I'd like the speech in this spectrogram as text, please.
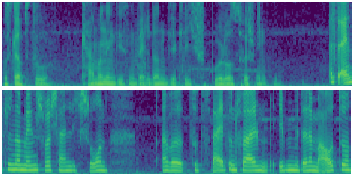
Was glaubst du, kann man in diesen Wäldern wirklich spurlos verschwinden? Als einzelner Mensch wahrscheinlich schon, aber zu zweit und vor allem eben mit einem Auto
